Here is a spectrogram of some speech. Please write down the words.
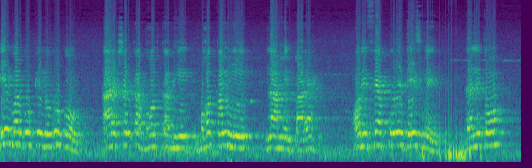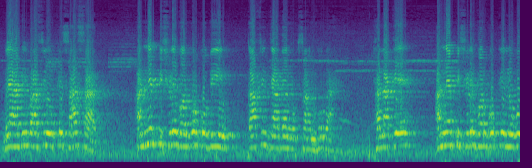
इन वर्गों के लोगों को आरक्षण का बहुत कभी बहुत कम ही लाभ मिल पा रहा है। और इससे अब पूरे देश में दलितों, व आदिवासियों के साथ साथ अन्य पिछड़े वर्गों को भी काफ़ी ज़्यादा नुकसान हो रहा है। हालाँकि अन्य पिछड़े वर्गों के लोगों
